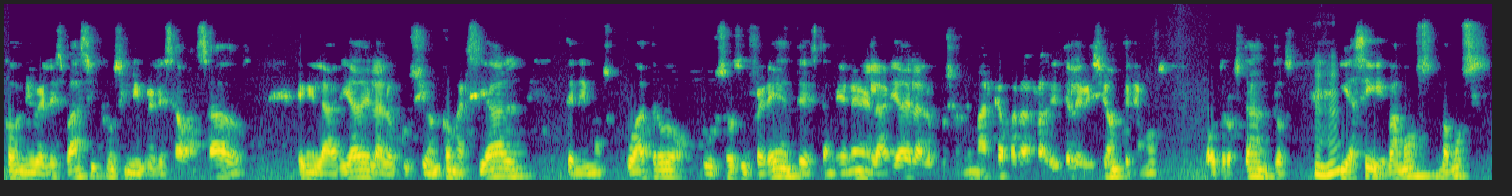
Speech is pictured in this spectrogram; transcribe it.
con niveles básicos y niveles avanzados. En el área de la locución comercial tenemos cuatro cursos diferentes. También en el área de la locución de marca para radio y televisión tenemos otros tantos. Y así vamos, vamos,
